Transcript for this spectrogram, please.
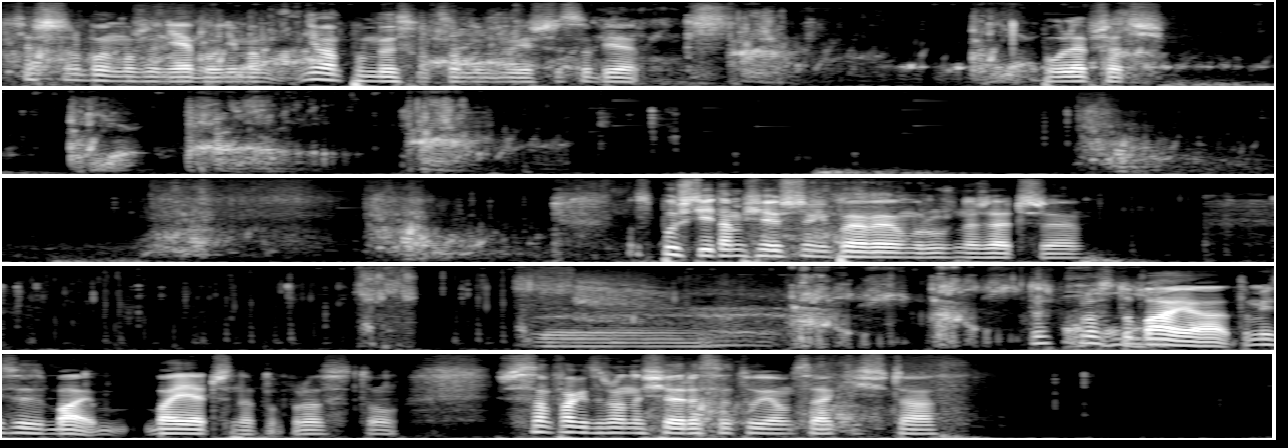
Chociaż albo może nie, bo nie mam, nie mam pomysłu co mógłbym jeszcze sobie poulepszać. No spójrzcie, tam się jeszcze mi pojawiają różne rzeczy. Po prostu baja, to miejsce jest baj bajeczne po prostu. Sam fakt, że one się resetują co jakiś czas.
